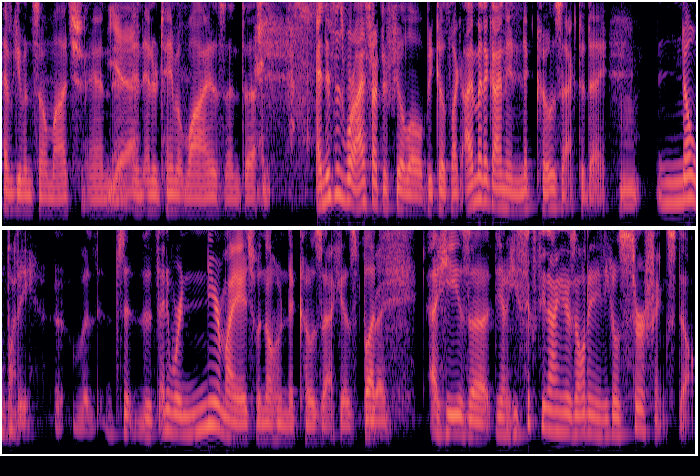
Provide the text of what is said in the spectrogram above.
have given so much and, Yeah. and, and entertainment wise and. Uh, and this is where I start to feel old because, like, I met a guy named Nick Kozak today. Hmm. Nobody uh, that's anywhere near my age would know who Nick Kozak is, but Right. he's uh, you know he's 69 years old and he goes surfing still.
